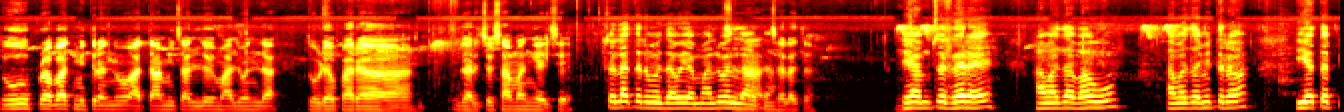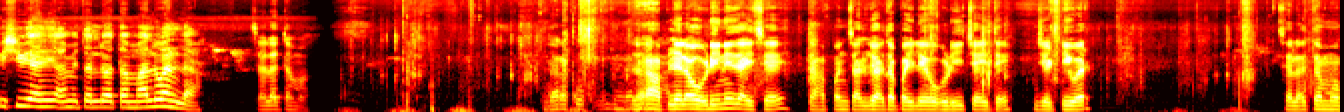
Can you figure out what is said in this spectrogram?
सुप्रभात मित्रांनो आता आम्ही चाललोय मालवणला. थोडंफार अं, घरचं सामान घ्यायचंय. चला तर मग जाऊया मालवणला हा, आता. चला तर. हे आमचं घर आहे. हा माझा भाऊ हा माझा मित्र. ही आता पिशवी आहे. आम्ही चाललो आता मालवणला. चला तर मग. तर आपल्याला ओढीने जायचंय. तर आपण चाललोय आता पहिले ओढीच्या इथे जेटीवर. चला तर मग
